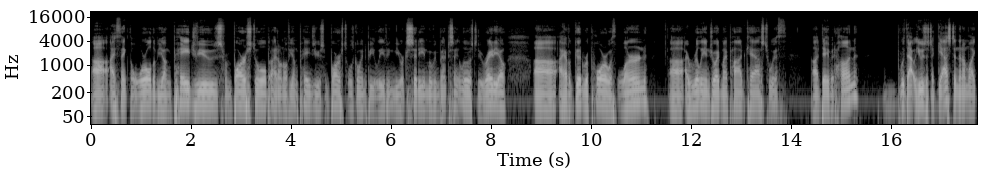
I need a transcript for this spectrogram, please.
uh, I think the world of Young Page views from Barstool, but I don't know if Young Page views from Barstool is going to be leaving New York City and moving back to St. Louis to do radio. Uh, I have a good rapport with Learn. Uh, I really enjoyed my podcast with uh, David Hunt. With that, he was just a guest, and then I'm like,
